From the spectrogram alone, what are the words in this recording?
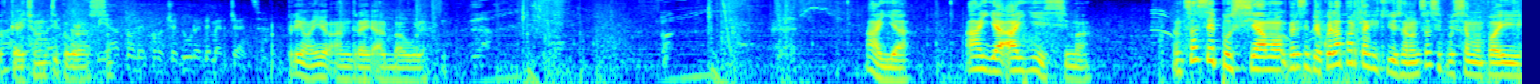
Ok, c'è un tipo grosso. Prima io andrei al baule. Aia. Aia, aiissima. Non so se possiamo... Per esempio, quella porta che è chiusa, non so se possiamo poi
